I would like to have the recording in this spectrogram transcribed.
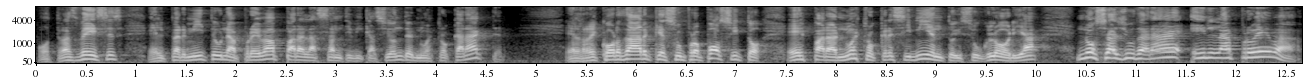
Otras veces Él permite una prueba para la santificación de nuestro carácter. El recordar que su propósito es para nuestro crecimiento y su gloria nos ayudará en la prueba.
